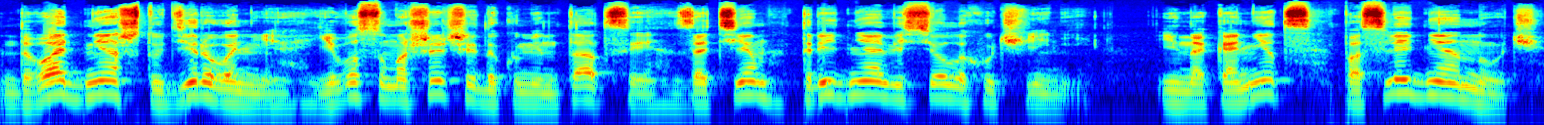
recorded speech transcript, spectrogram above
Два дня штудирования его сумасшедшей документации, затем три дня веселых учений, и, наконец, последняя ночь,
